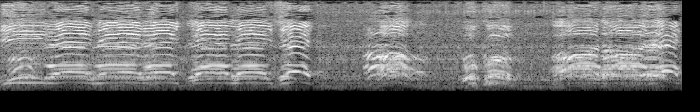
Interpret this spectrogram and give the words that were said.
direnerek gelecek. Hak, hukuk, adalet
